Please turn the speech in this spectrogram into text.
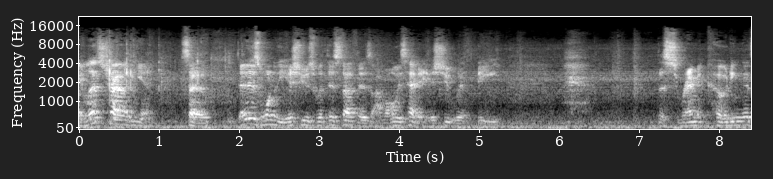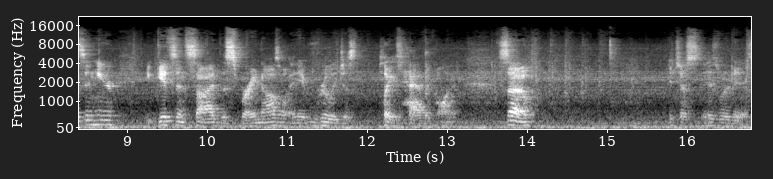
Okay, let's try that again. So that is one of the issues with this stuff is I've always had an issue with the the ceramic coating that's in here. It gets inside the spray nozzle and it really just plays havoc on it. So it just is what it is.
